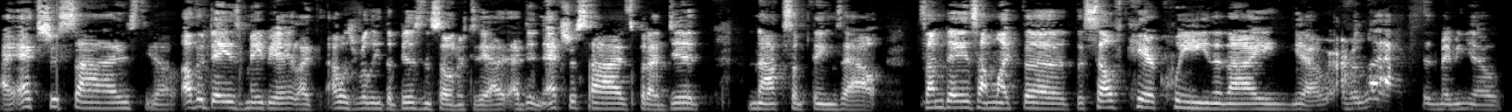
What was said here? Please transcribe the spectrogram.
I exercised. You know, other days maybe I, like I was really the business owner today. I, I didn't exercise, but I did knock some things out. Some days I'm like the the self care queen, and I you know I relaxed and maybe you know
